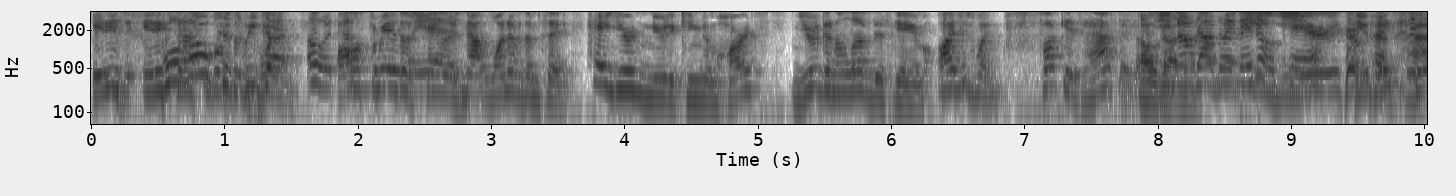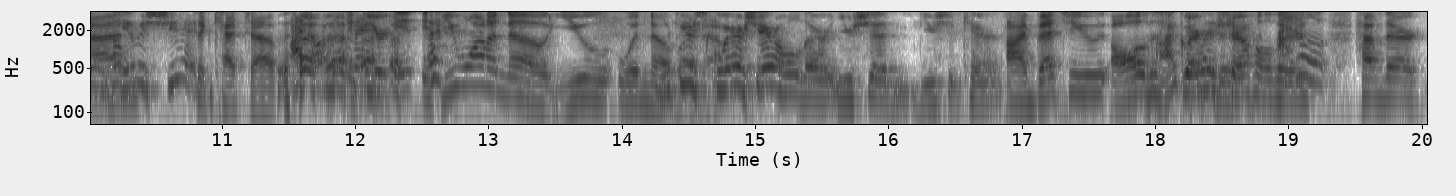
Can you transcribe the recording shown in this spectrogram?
it is inaccessible Well, no, 'cause to the we point. got- Oh, all three of those trailers. is. Not one of them said, "Hey, you're new to Kingdom Hearts. You're gonna love this game." I just went, "Fuck is happening?" Oh, Do you God, know no. how No, no, they many don't years you They have don't had give a shit. to catch up? I know, I'm if, you're if you want to know, you would know. if you're a by now. Square shareholder, you should you should care. I bet you all the Square shareholders have their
